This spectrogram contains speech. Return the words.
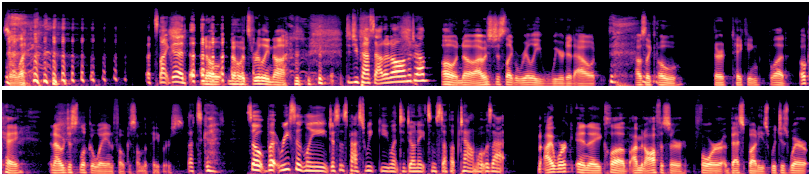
So like, That's not good. no, no, it's really not. Did you pass out at all on the job? oh no, I was just like really weirded out. I was like, oh, they're taking blood. Okay, and I would just look away and focus on the papers. That's good. So, but recently, just this past week, you went to donate some stuff uptown. What was that? I work in a club. I'm an officer for Best Buddies, which is where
